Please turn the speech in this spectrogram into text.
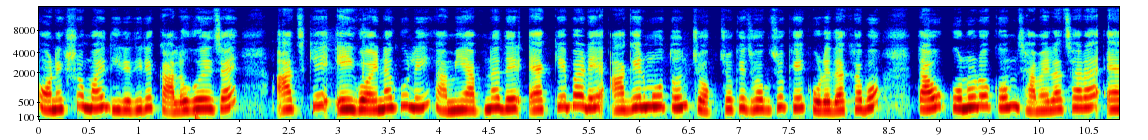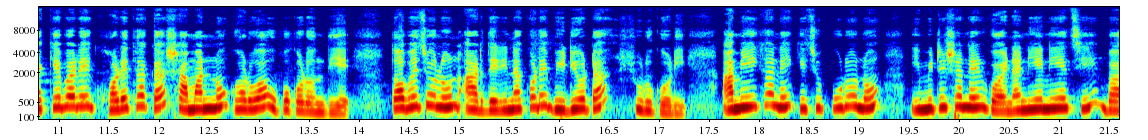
অনেক সময় ধীরে ধীরে কালো হয়ে যায়। আজকে এই গয়নাগুলি আমি আপনাদের একেবারে আগের মতন চকচকে ঝকঝকে করে দেখাবো। তাও কোনো রকম ঝামেলা ছাড়া একেবারে ঘরে থাকা সামান্য ঘরোয়া উপকরণ দিয়ে। তবে চলুন আর দেরি না করে ভিডিওটা শুরু করি। আমি এখানে কিছু পুরনো ইমিটেশনের গয়না নিয়ে নিয়েছি বা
